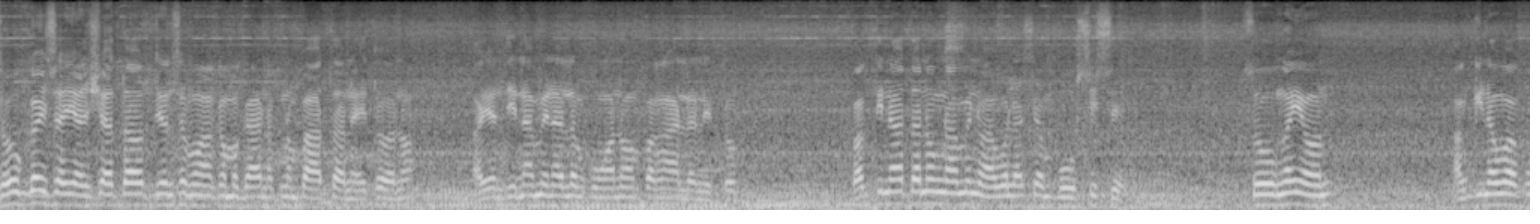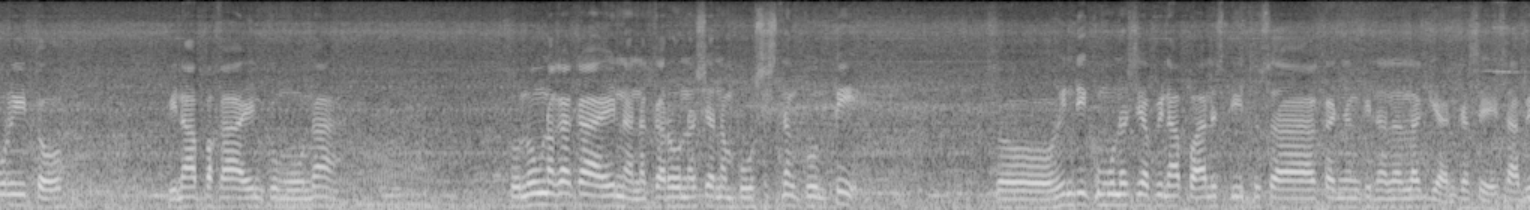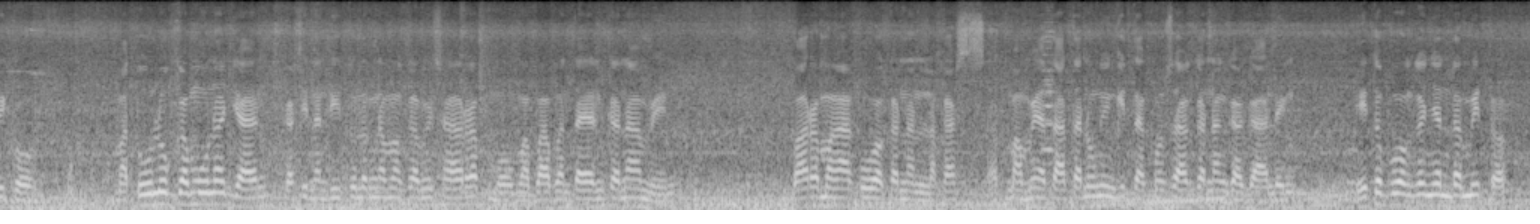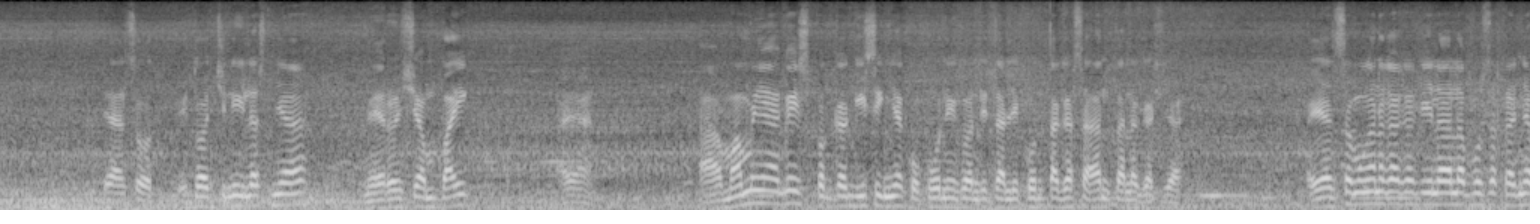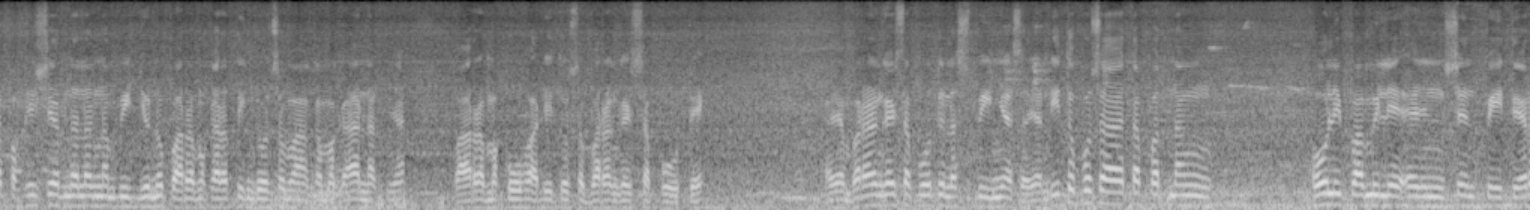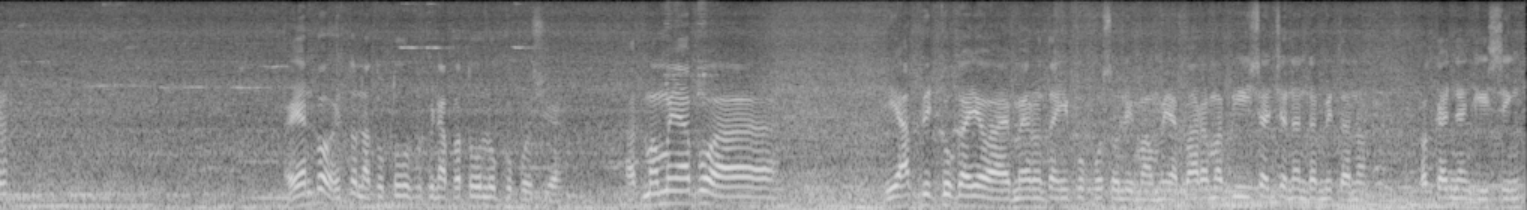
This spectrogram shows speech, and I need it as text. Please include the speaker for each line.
Speaker 1: So guys, ayan, shout out dyan sa mga kamag-anak ng bata na ito, ano. Ayan, di namin alam kung ano ang pangalan nito. Pag tinatanong namin, ah, wala siyang busis eh. So ngayon, ang ginawa ko rito, pinapakain ko muna. So nung nakakain na, nagkaroon na siya ng busis ng kunti. So hindi ko muna siya pinapaalis dito sa kanyang kinalalagyan kasi sabi ko, matulog ka muna dyan kasi nandito lang naman kami sa harap mo, mababantayan ka namin para makakuha ka ng lakas at mamaya tatanungin kita kung saan ka nang gagaling. Ito po ang kanyang damit oh. Yan, so ito ang chinilas niya. Meron siyang bike. Ayan. Ah, mamaya guys, pagkagising niya, kukunin ko ang detalye kung taga saan talaga siya. Ayan, sa mga nakakakilala po sa kanya, pakishare na lang ng video no para makarating doon sa mga kamag-anak niya para makuha dito sa Barangay Sapute. Ayan, Barangay Sapute, Las Piñas. Ayan, dito po sa tapat ng Holy Family and St. Peter. Ayan po, ito natutulog, pinapatulog ko po siya. At mamaya po, ah, i-update ko kayo, ah, meron tayong ipopost ulit mamaya para mabihisan siya ng damit ano, pag kanyang gising.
